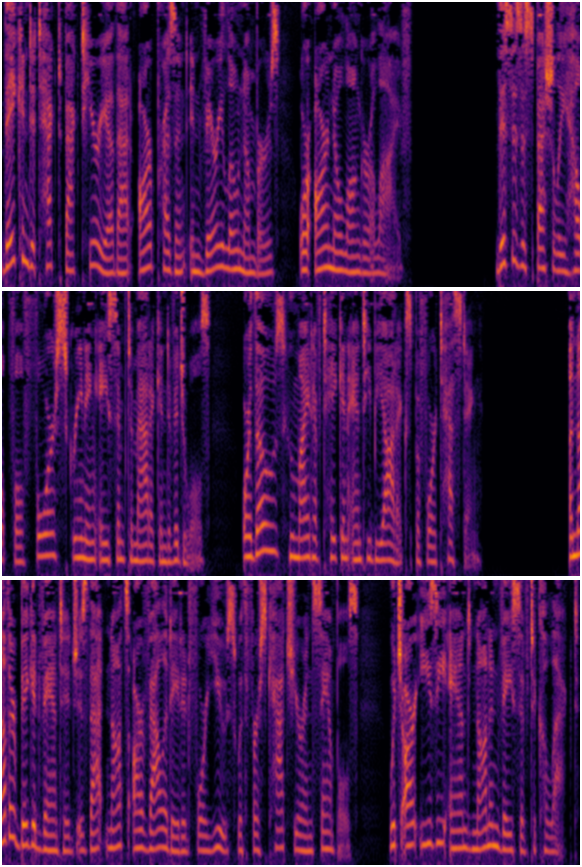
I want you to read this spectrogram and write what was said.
they can detect bacteria that are present in very low numbers or are no longer alive. This is especially helpful for screening asymptomatic individuals or those who might have taken antibiotics before testing. Another big advantage is that NAATs are validated for use with first catch urine samples, which are easy and non-invasive to collect.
